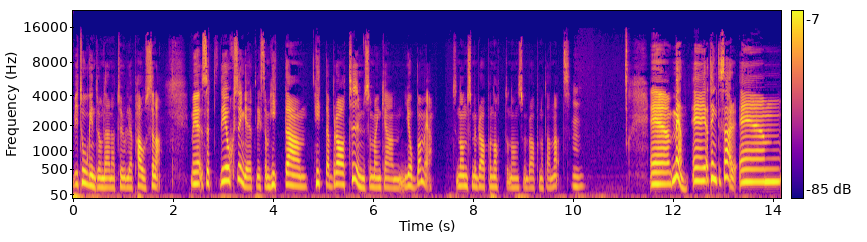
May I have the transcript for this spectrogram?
Vi tog inte de där naturliga pauserna. Men så att det är också en grej att liksom hitta, hitta bra team som man kan jobba med. Så någon som är bra på något och någon som är bra på något annat. Mm. Eh, men eh, jag tänkte så här. ehm,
